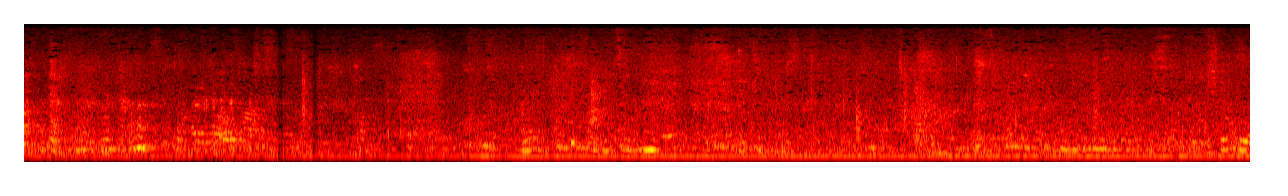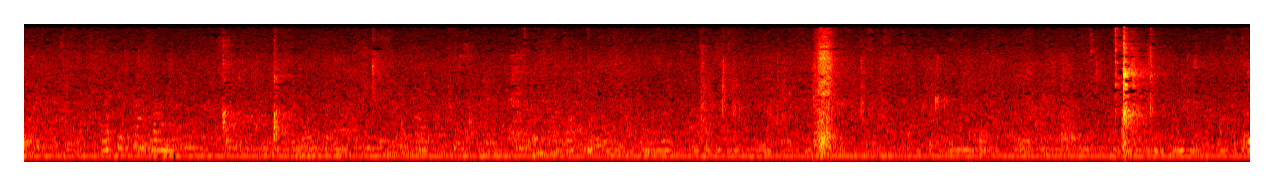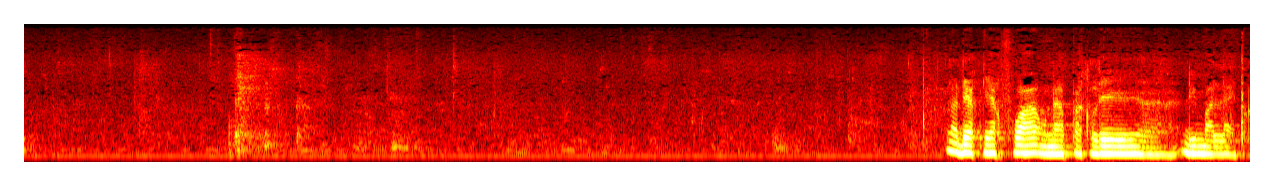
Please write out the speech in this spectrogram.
La dernière fois, on a parlé euh, du mal-être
